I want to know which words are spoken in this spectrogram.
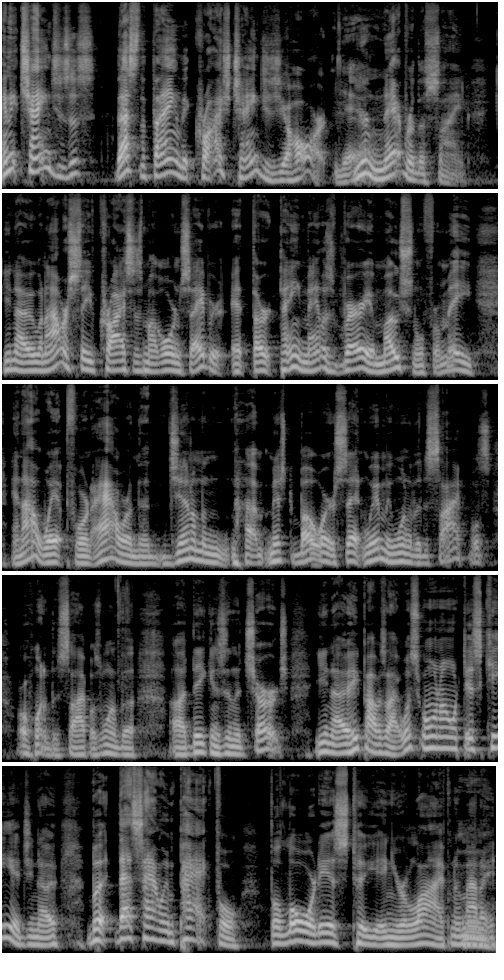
And it changes us. That's the thing that Christ changes your heart. Yeah. You're never the same. You know, when I received Christ as my Lord and Savior at 13, man, it was very emotional for me. And I wept for an hour. And the gentleman, uh, Mr. Bower, sitting with me, one of the disciples, or one of the disciples, one of the uh, deacons in the church, you know, he probably was like, What's going on with this kid? You know, but that's how impactful the Lord is to you in your life, no matter. Mm.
